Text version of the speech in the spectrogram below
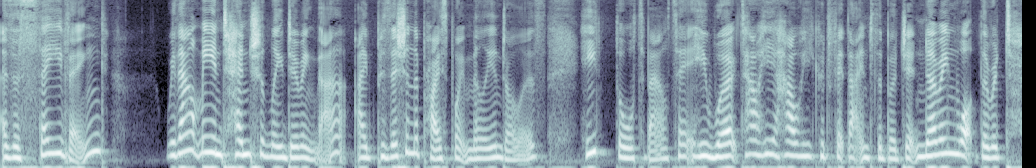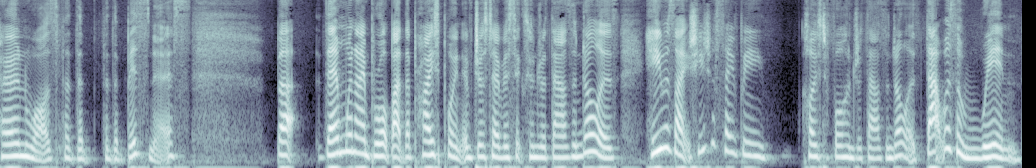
as a saving without me intentionally doing that. I'd positioned the price point million dollars. He thought about it. He worked how he how he could fit that into the budget, knowing what the return was for the for the business. But then when I brought back the price point of just over six hundred thousand dollars, he was like, "She just saved me close to four hundred thousand dollars." That was a win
